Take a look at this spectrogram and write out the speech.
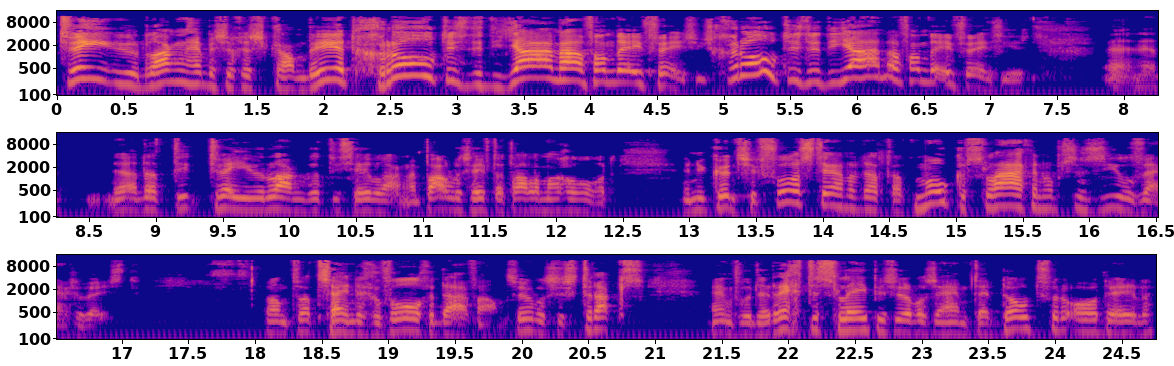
twee uur lang hebben ze gescandeerd, groot is de Diana van de Efeziërs. Groot is de Diana van de Efeziërs. Ja, dat, twee uur lang, dat is heel lang. En Paulus heeft dat allemaal gehoord. En u kunt zich voorstellen dat dat mokerslagen op zijn ziel zijn geweest. Want wat zijn de gevolgen daarvan? Zullen ze straks hem voor de rechter slepen? Zullen ze hem ter dood veroordelen?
